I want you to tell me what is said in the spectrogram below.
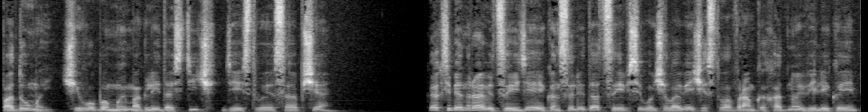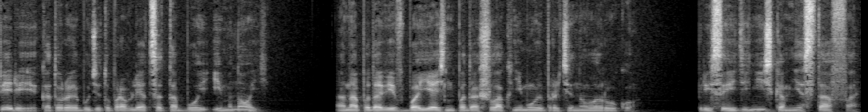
Подумай, чего бы мы могли достичь, действуя сообща. Как тебе нравится идея консолидации всего человечества в рамках одной великой империи, которая будет управляться тобой и мной?» Она, подавив боязнь, подошла к нему и протянула руку. «Присоединись ко мне, Стаффа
